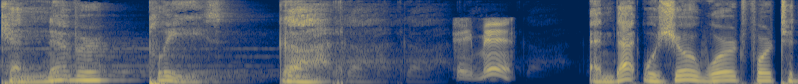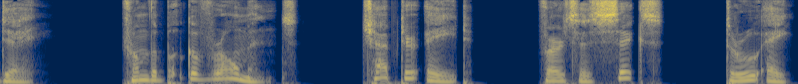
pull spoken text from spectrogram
can never please God. Amen. And that was your word for today from the book of Romans, chapter 8, verses 6 through 8.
